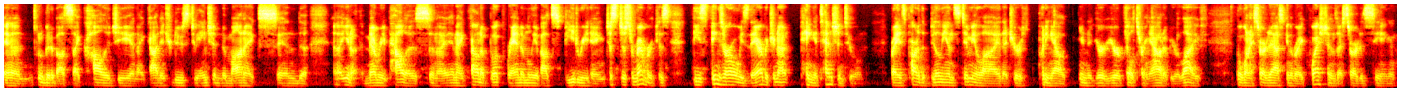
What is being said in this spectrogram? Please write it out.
and a little bit about psychology. And I got introduced to ancient mnemonics and, uh, you know, the memory palace. And I, and I found a book randomly about speed reading. Just, just remember, because these things are always there, but you're not paying attention to them, right? It's part of the billion stimuli that you're putting out, you know, you're, you're filtering out of your life. But when I started asking the right questions, I started seeing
